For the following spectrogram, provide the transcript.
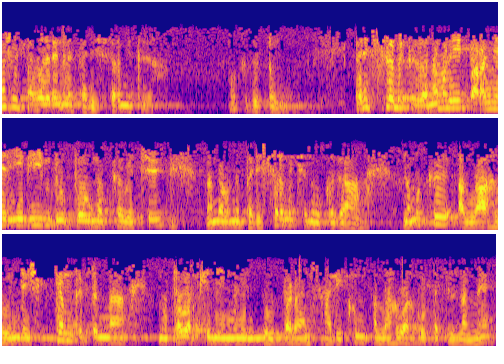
പക്ഷെ സഹോദരങ്ങളെ പരിശ്രമിക്കുക. നമുക്ക് കിട്ടും. പരിശ്രമിക്കുക. നമ്മൾ ഈ പറഞ്ഞ രീതിയും രൂപവും ഒക്കെ വെച്ച് നമ്മളൊന്ന് പരിശ്രമിച്ചു നോക്കുക. നമുക്ക് അള്ളാഹുവിന്റെ ഇഷ്ടം കിട്ടുന്ന മുത്തവക്കിനീങ്ങളിൽ ഉൾപ്പെടാൻ സാധിക്കും. അള്ളാഹു ആ കൂട്ടത്തിൽ നമ്മെ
